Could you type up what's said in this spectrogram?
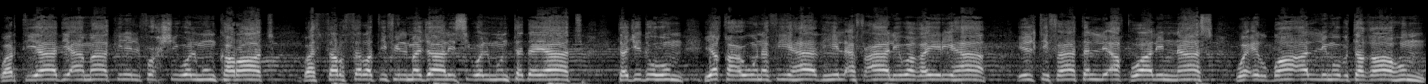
وارتياد أماكن الفحش والمنكرات والثرثرة في المجالس والمنتديات تجدهم يقعون في هذه الأفعال وغيرها التفاتا لأقوال الناس وإرضاء لمبتغاهم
